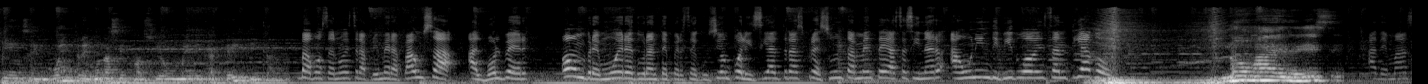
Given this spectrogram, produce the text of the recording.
Quien se encuentra en una situación médica crítica. Vamos a nuestra primera pausa. Al volver, hombre muere durante persecución policial tras presuntamente asesinar a un individuo en Santiago. No más de este. Además,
